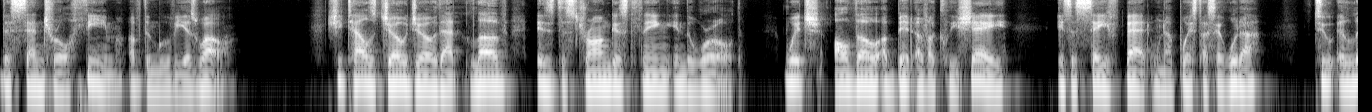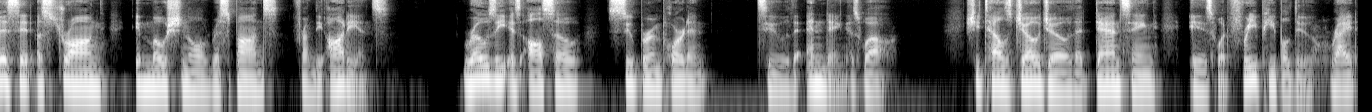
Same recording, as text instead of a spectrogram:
the central theme of the movie as well. She tells Jojo that love is the strongest thing in the world, which, although a bit of a cliche, is a safe bet, una apuesta segura, to elicit a strong emotional response from the audience. Rosie is also super important to the ending as well. She tells Jojo that dancing is what free people do, right?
